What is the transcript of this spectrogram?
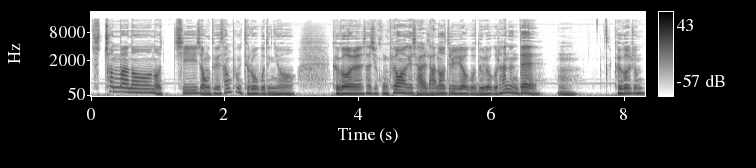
수천만 원어치 정도의 상품이 들어오거든요. 그걸 사실 공평하게 잘 나눠드리려고 노력을 하는데 음, 그걸 좀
